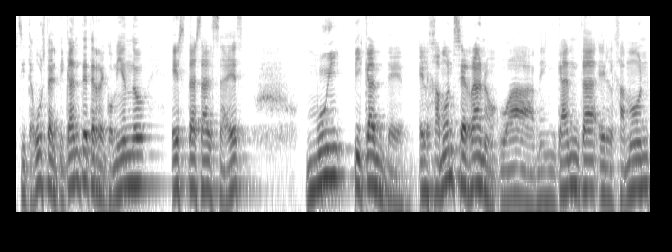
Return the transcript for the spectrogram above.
Si te gusta el picante, te recomiendo esta salsa. Es muy picante. El jamón serrano. ¡Wow! Me encanta el jamón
